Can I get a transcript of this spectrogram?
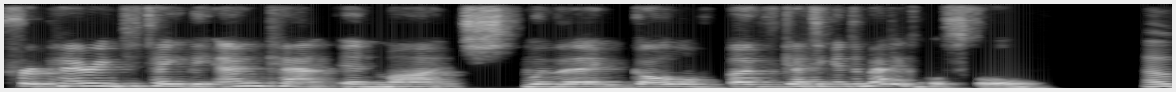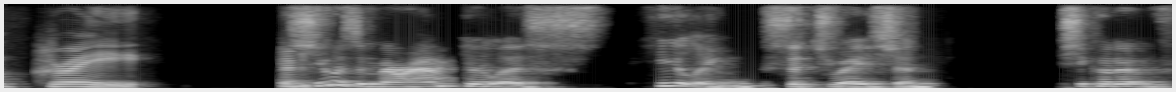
preparing to take the MCAT in March with a goal of getting into medical school. Oh, great she was a miraculous healing situation. She could have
